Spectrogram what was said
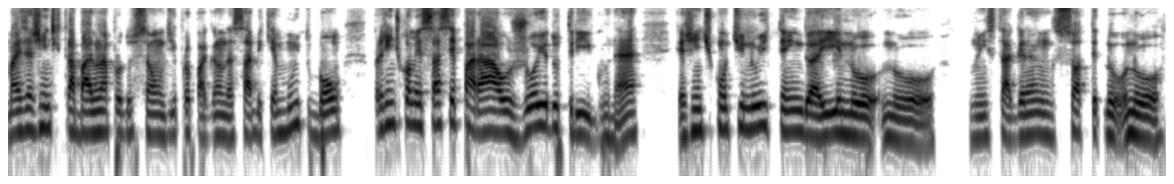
mas a gente que trabalha na produção de propaganda sabe que é muito bom para a gente começar a separar o joio do trigo, né? Que a gente continue tendo aí no, no, no Instagram, só te, no, no,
